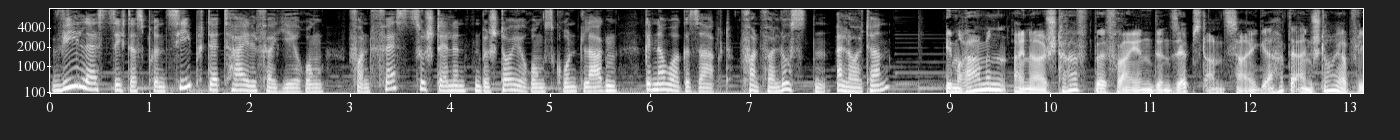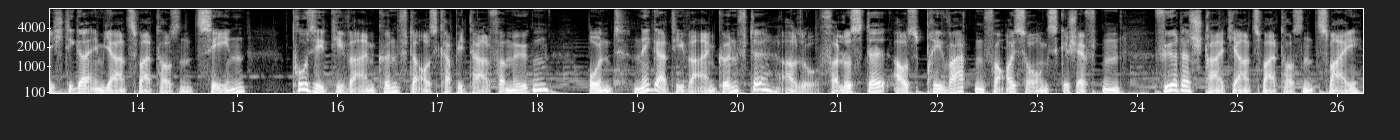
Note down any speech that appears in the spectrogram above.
Wie lässt sich das Prinzip der Teilverjährung von festzustellenden Besteuerungsgrundlagen, genauer gesagt von Verlusten, erläutern? Im Rahmen einer strafbefreienden Selbstanzeige hatte ein Steuerpflichtiger im Jahr 2010 positive Einkünfte aus Kapitalvermögen und negative Einkünfte, also Verluste aus privaten Veräußerungsgeschäften für das Streitjahr 2002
